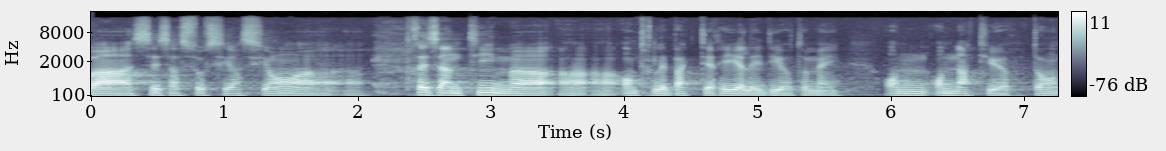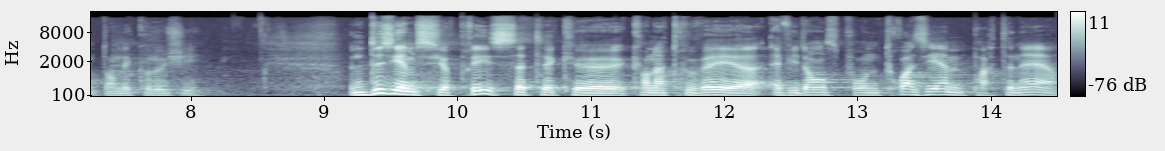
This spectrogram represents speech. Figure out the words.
à ces associations très intimes entre les bactéries et les diatomées en, nature, dans, dans l'écologie. Une deuxième surprise, c'était qu'on a trouvé euh, évidence pour un troisième partenaire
